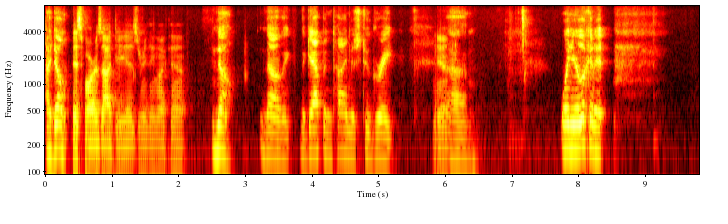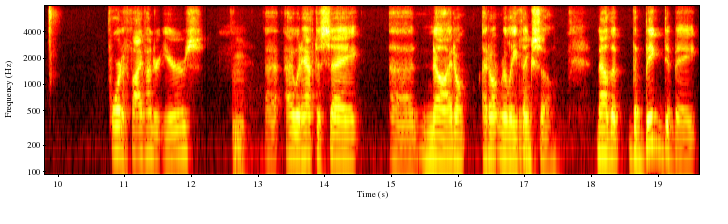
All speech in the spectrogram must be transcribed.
I don't. As far as ideas or anything like that? No, no. The, the gap in time is too great. Yeah. Um, when you're looking at four to five hundred years, Hmm. uh, I would have to say uh, no. I don't. I don't really think so. Now the the big debate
